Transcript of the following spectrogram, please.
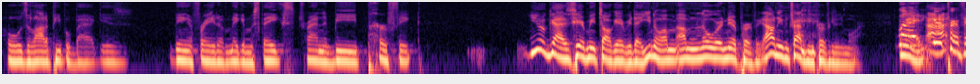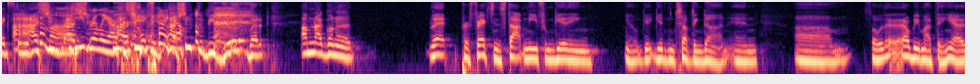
holds a lot of people back is being afraid of making mistakes, trying to be perfect. You guys hear me talk every day. You know I'm I'm nowhere near perfect. I don't even try to be perfect anymore. Man, You're perfect, Steve. Come shoot- on. You really are I shoot perfect. to- I I shoot to be good, but I'm not gonna let perfection stop me from getting, you know, get, getting something done. And um, so that, will be my thing. Yeah,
